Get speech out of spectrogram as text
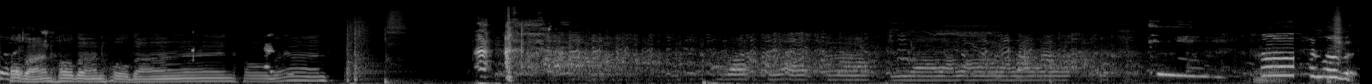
Oh, hold on, hold on, hold on, hold on. oh, I love it.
